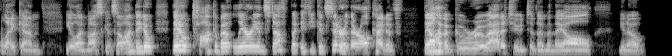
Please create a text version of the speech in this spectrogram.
like um, Elon Musk and so on. They don't they don't talk about Leary and stuff, but if you consider, they're all kind of they all have a guru attitude to them, and they all, you know,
